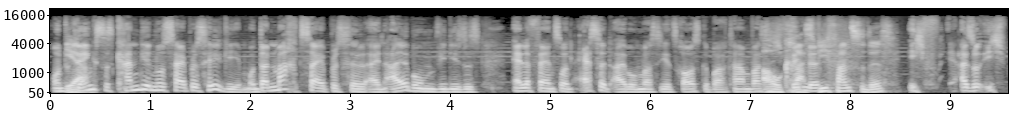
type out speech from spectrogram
Und du ja. denkst, es kann dir nur Cypress Hill geben. Und dann macht Cypress Hill ein Album wie dieses Elephants on Acid Album, was sie jetzt rausgebracht haben. Was oh, krass. Finde, wie fandst du das? Ich, also ich,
